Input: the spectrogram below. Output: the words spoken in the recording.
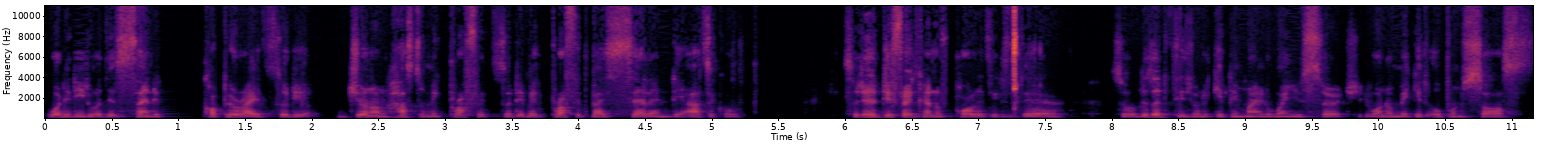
what they did was they signed the copyright, so the journal has to make profit. So they make profit by selling the article. So there are different kind of politics there. So those are the things you want to keep in mind when you search. You want to make it open source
